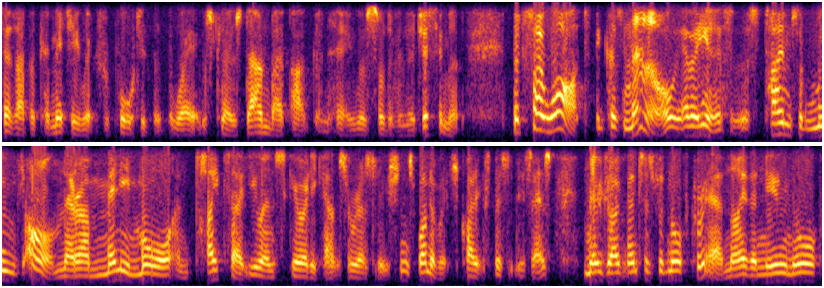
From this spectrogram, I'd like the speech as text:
set up a committee which reported that the way it was closed down by Park Geun-hye was sort of illegitimate. But so what? Because now, you know, as times have moved on, there are many more and tighter UN Security Council resolutions, one of which quite explicitly says no joint ventures with North Korea, neither new nor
